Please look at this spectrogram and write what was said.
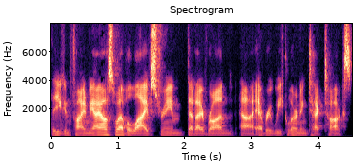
that you can find me. I also have a live stream that I run uh, every week, Learning Tech Talks,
